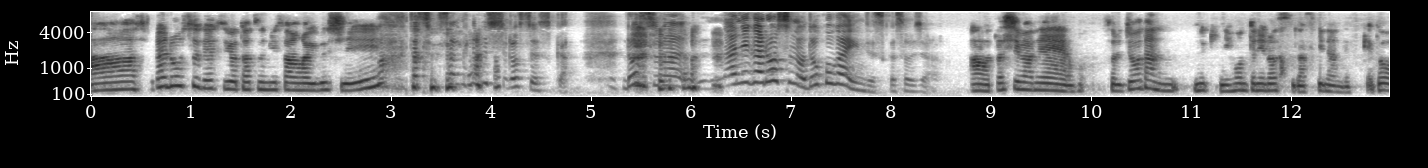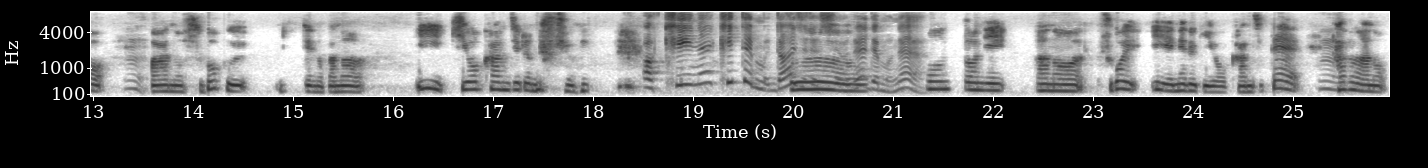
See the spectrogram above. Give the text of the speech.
ああ、それロスですよ、辰巳さんがいるし。辰巳さんがいるし、ロスですか。ロスは、何がロスのどこがいいんですか、それじゃあ。私はね、それ冗談抜きに本当にロスが好きなんですけど、うん、あの、すごく、っていうのかな、いい気を感じるんですよね。あ、気ね。気って大事ですよね、でもね。本当に、あの、すごいいいエネルギーを感じて、多分あの、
